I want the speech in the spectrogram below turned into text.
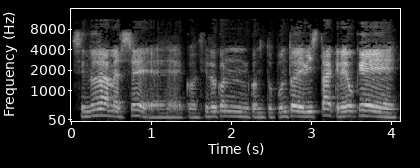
Sin duda, Merced, eh, coincido con, tu punto de vista. Creo que,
